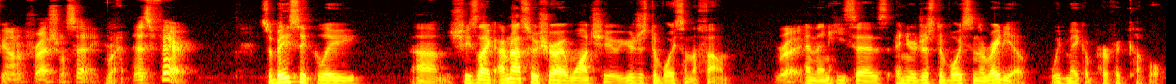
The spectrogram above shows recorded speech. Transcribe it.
beyond a professional setting. Right. and it's fair. so. Basically, um, she's like, "I'm not so sure I want you. You're just a voice on the phone." Right. And then he says, "And you're just a voice in the radio. We'd make a perfect couple."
